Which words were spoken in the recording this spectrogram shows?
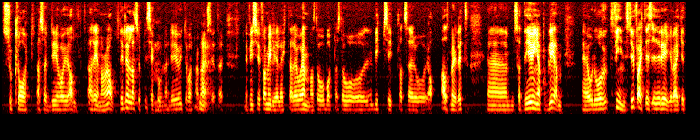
såklart, alltså det har ju allt, arenan har alltid delats upp i sektioner. Det har ju inte varit några konstigheter. Det finns ju familjeläktare och hemmastå och bortastå och VIP-sittplatser och ja, allt möjligt. Ehm, Så det är ju inga problem. Eh, Och då finns det ju faktiskt i regelverket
